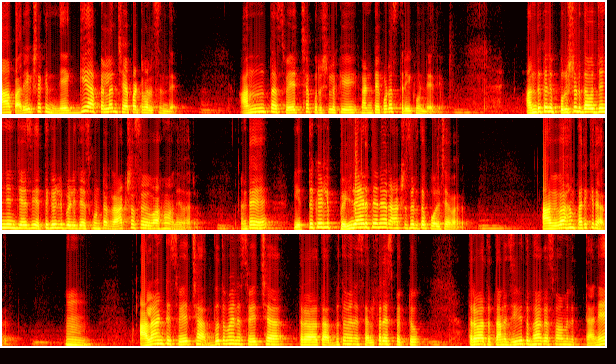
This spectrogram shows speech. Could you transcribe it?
ఆ పరీక్షకి నెగ్గి ఆ పిల్లని చేపట్టవలసిందే. అంత స్వేచ్ఛ పురుషులకి కంటే కూడా స్త్రీకి ఉండేది. అందుకని పురుషుడు దౌర్జన్యం చేసి ఎత్తుకెళ్ళి పెళ్ళి చేసుకుంటే రాక్షస వివాహం అనేవారు. అంటే ఎత్తుకెళ్ళి పెళ్ళాడితేనే రాక్షసుడితో పోల్చేవారు. ఆ వివాహం పనికిరాదు అలాంటి స్వేచ్ఛ అద్భుతమైన స్వేచ్ఛ తర్వాత అద్భుతమైన సెల్ఫ్ రెస్పెక్టు తర్వాత తన జీవిత భాగస్వామిని తనే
